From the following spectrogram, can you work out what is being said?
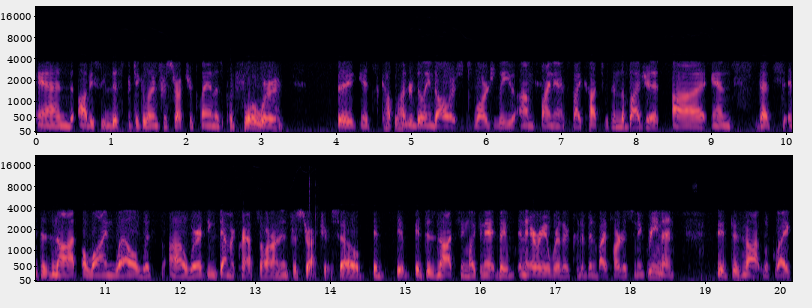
And obviously, this particular infrastructure plan is put forward. The, it's a couple hundred billion dollars. It's largely um, financed by cuts within the budget, uh, and that's it does not align well with uh, where I think Democrats are on infrastructure. So it, it, it does not seem like an, an area where there could have been bipartisan agreement it does not look like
